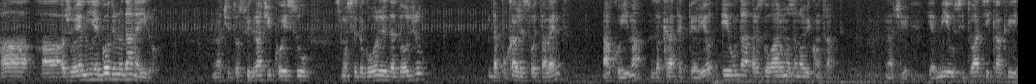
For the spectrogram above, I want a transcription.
a, a Joel nije godinu dana igrao. Znači to su igrači koji su, smo se dogovorili da dođu, da pokaže svoj talent ako ima, za kratak period i onda razgovaramo za novi kontrakt. Znači, jer mi u situaciji kakvi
